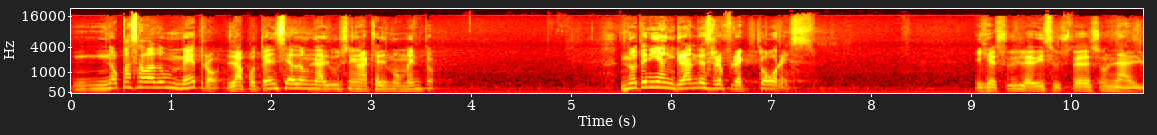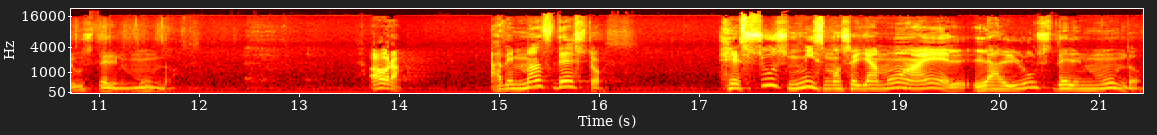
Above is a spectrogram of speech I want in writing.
no pasaba de un metro la potencia de una luz en aquel momento. No tenían grandes reflectores. Y Jesús le dice, ustedes son la luz del mundo. Ahora, además de esto, Jesús mismo se llamó a él la luz del mundo.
